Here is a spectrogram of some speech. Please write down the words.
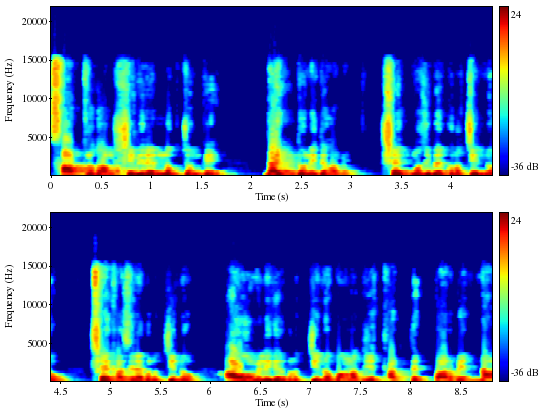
ছাত্রদল শিবিরের লোকজনকে দায়িত্ব নিতে হবে। শেখ মুজিবের কোনো চিহ্ন, শেখ হাসিনা কোনো চিহ্ন, আওয়ামী লীগের কোনো চিহ্ন বাংলাদেশে থাকতে পারবে না।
